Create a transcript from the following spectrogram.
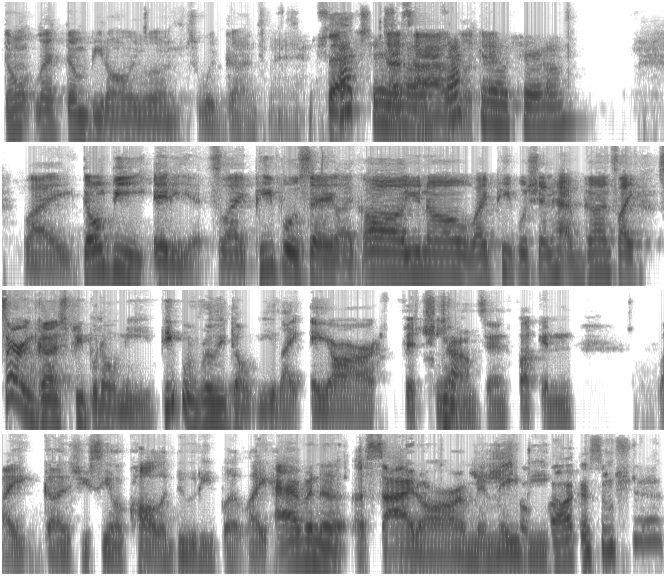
don't let them be the only ones with guns, man. That's Facts. true. That's how I That's look at real it. true. Like, don't be idiots. Like, people say, like, oh, you know, like people shouldn't have guns. Like, certain guns people don't need. People really don't need like AR 15s and fucking like guns you see on Call of Duty. But like having a, a sidearm and maybe Glock or some shit.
